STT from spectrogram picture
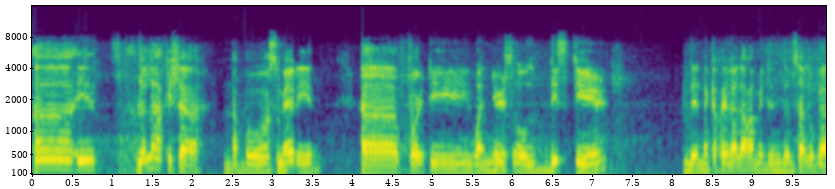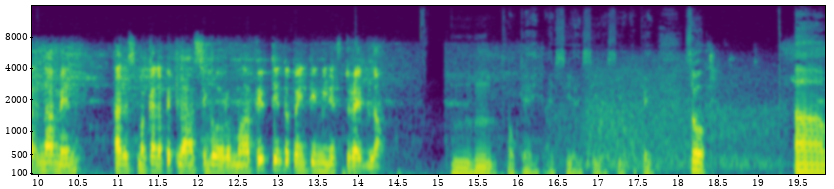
Uh it's lalaki siya. Mm-hmm. Tapos married, uh 41 years old this year. And then nagkakilala kami din doon sa lugar namin halos magkalapit lang, siguro mga 15 to 20 minutes drive lang. Mhm. Okay, I see, I see, I see. Okay. So, uh,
